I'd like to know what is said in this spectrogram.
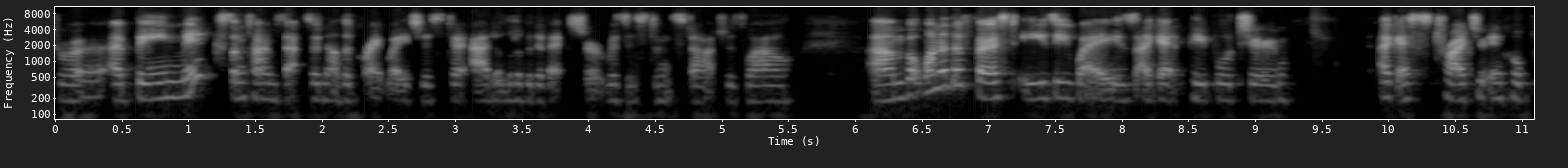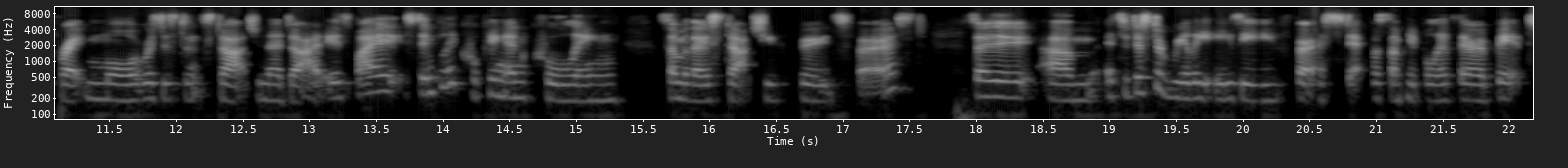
to a, a bean mix. Sometimes that's another great way just to add a little bit of extra resistant starch as well. Um, but one of the first easy ways I get people to I guess, try to incorporate more resistant starch in their diet is by simply cooking and cooling some of those starchy foods first. So um, it's just a really easy first step for some people if they're a bit,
